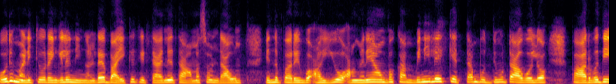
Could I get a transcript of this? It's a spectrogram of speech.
ഒരു മണിക്കൂറെങ്കിലും നിങ്ങളുടെ ബൈക്ക് കിട്ടാൻ താമസം ഉണ്ടാവും. എന്ന് പറയുമ്പോൾ അയ്യോ അങ്ങനെയാകുമ്പോൾ കമ്പനിയിലേക്ക് എത്താൻ ബുദ്ധിമുട്ടാവുമല്ലോ. പാർവതി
